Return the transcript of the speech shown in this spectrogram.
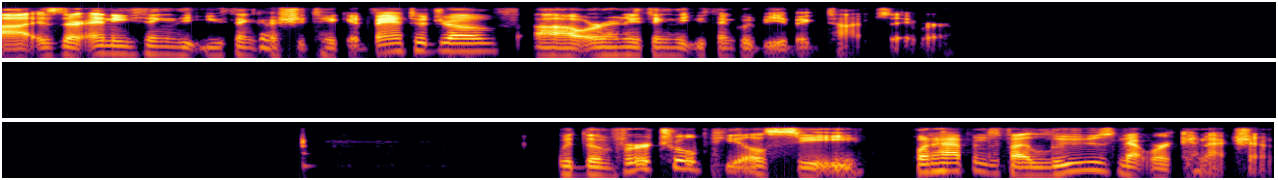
Uh, is there anything that you think I should take advantage of uh, or anything that you think would be a big time saver? With the virtual PLC, what happens if I lose network connection?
